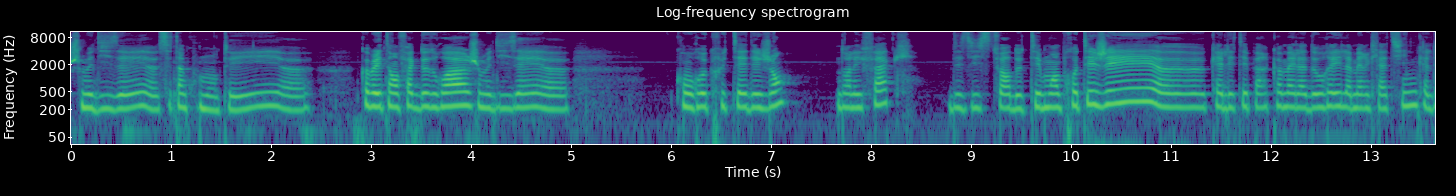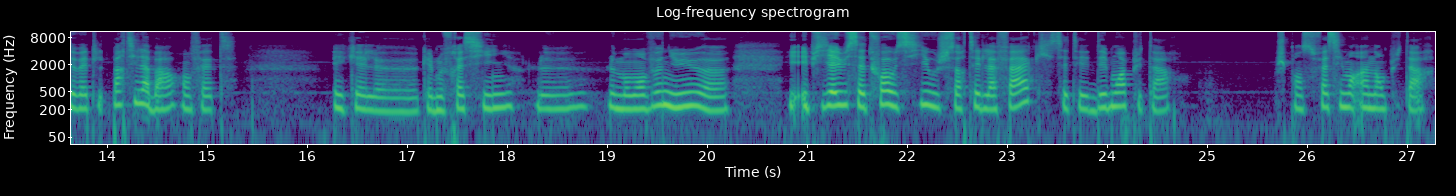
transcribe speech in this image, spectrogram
Je me disais, c'est un coup monté. comme elle était en fac de droit, je me disais qu'on recrutait des gens dans les facs des histoires de témoins protégés, euh, qu'elle était comme elle adorait l'Amérique latine, qu'elle devait être partie là-bas en fait, et qu'elle euh, me ferait signe le, moment venu. Euh. Et, puis il y a eu cette fois aussi où je sortais de la fac, c'était des mois plus tard, je pense facilement un an plus tard.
